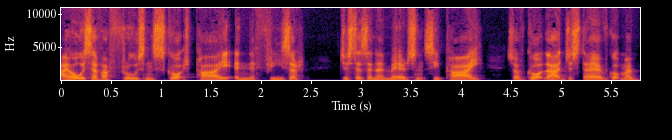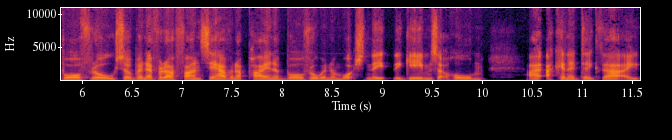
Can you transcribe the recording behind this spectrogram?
I always have a frozen Scotch pie in the freezer just as an emergency pie. So I've got that just now. I've got my bovril. So whenever I fancy having a pie and a bovril when I'm watching the, the games at home, I, I kind of dig that out.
